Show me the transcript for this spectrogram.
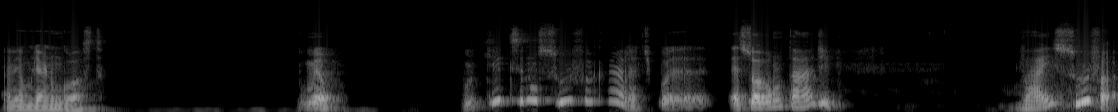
a minha mulher não gosta. meu, por que, que você não surfa, cara? Tipo, é, é sua vontade. Vai e surfa.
